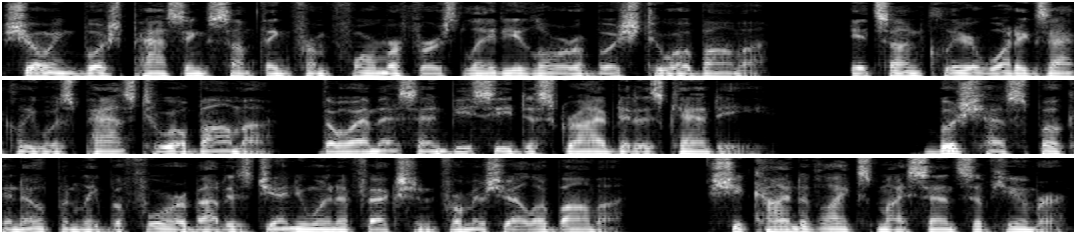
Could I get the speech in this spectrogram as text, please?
showing Bush passing something from former First Lady Laura Bush to Obama. It's unclear what exactly was passed to Obama, though MSNBC described it as candy. Bush has spoken openly before about his genuine affection for Michelle Obama. She kind of likes my sense of humor.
